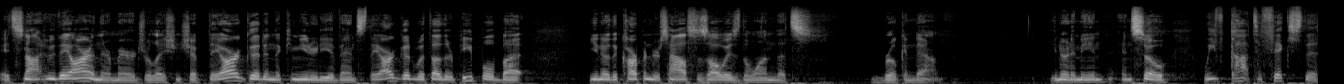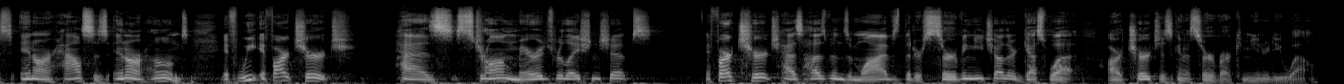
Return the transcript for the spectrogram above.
It's not who they are in their marriage relationship. They are good in the community events, they are good with other people, but you know, the carpenter's house is always the one that's broken down. You know what I mean? And so we've got to fix this in our houses, in our homes. If we if our church has strong marriage relationships, if our church has husbands and wives that are serving each other, guess what? Our church is going to serve our community well.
